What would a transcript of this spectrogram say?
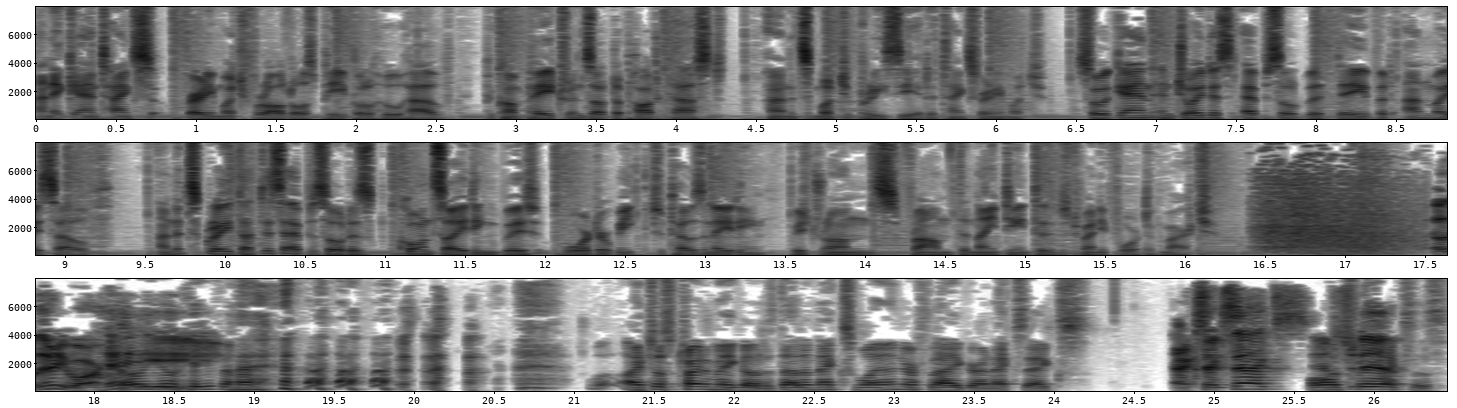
And again, thanks very much for all those people who have become patrons of the podcast, and it's much appreciated. Thanks very much. So, again, enjoy this episode with David and myself. And it's great that this episode is coinciding with Water Week 2018, which runs from the 19th to the 24th of March. Oh, there you are. Hey. How are you keeping it? I'm just trying to make out, is that an XY on your flag or an XX? XXX. Oh, three X's.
